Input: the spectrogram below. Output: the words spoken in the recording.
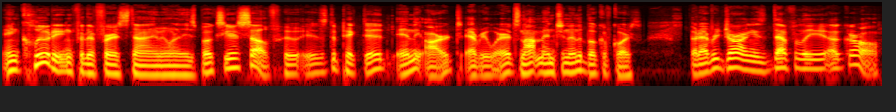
including for the first time in one of these books yourself, who is depicted in the art everywhere. It's not mentioned in the book, of course. But every drawing is definitely a girl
